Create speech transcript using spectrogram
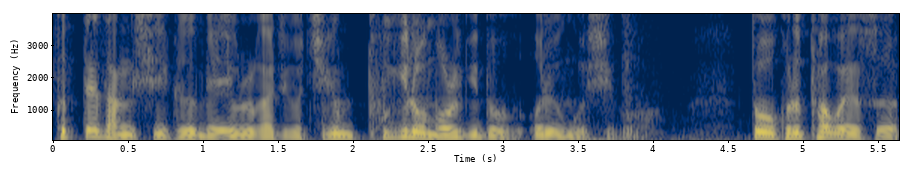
그때 당시 그 매입을 가지고 지금 투기로 몰기도 어려운 것이고 또 그렇다고 해서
